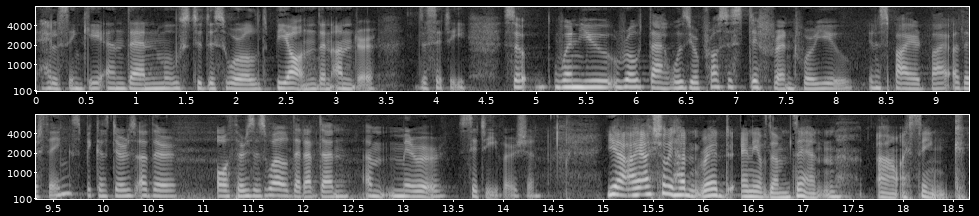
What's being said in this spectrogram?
Helsinki and then moves to this world beyond and under the city. So when you wrote that, was your process different? Were you inspired by other things? Because there's other authors as well that have done a mirror city version. Yeah, I actually hadn't read any of them then. Uh, I think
